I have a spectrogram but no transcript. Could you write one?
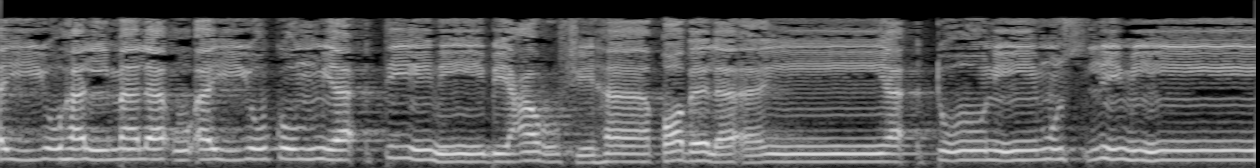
أيها الملأ أيكم يأتيني بعرشها قبل أن يأتوني مسلمين.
